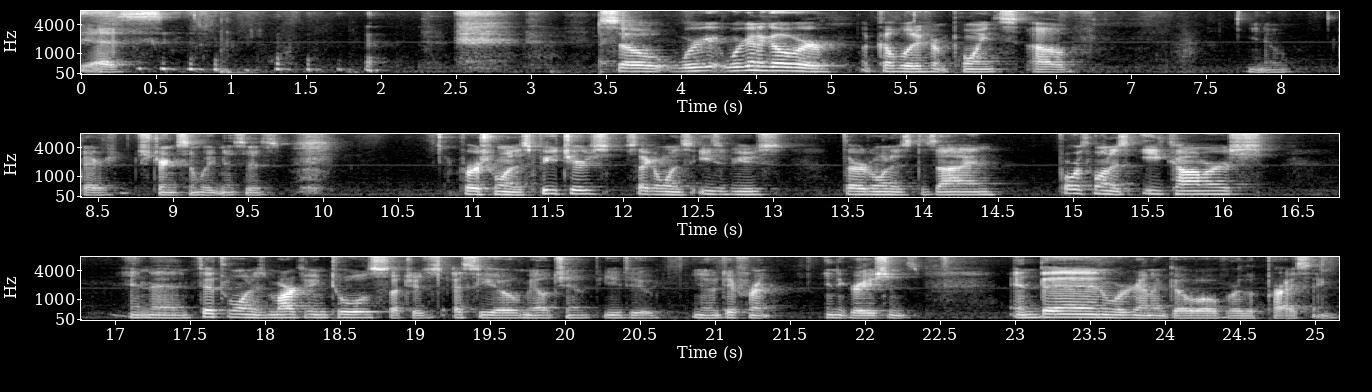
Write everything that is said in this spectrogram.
Yes. so we're we're gonna go over a couple of different points of, you know, their strengths and weaknesses. First one is features. Second one is ease of use. Third one is design. Fourth one is e-commerce. And then fifth one is marketing tools such as SEO, MailChimp, YouTube, you know, different integrations. And then we're going to go over the pricing.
